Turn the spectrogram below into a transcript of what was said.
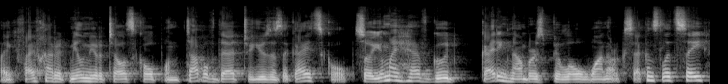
like 500 millimeter telescope on top of that to use as a guide scope. So you might have good guiding numbers below 1 arc seconds, let's say,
